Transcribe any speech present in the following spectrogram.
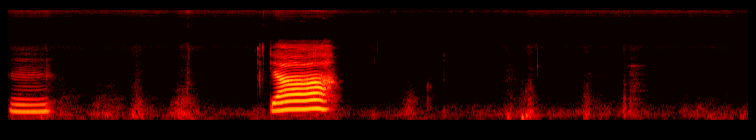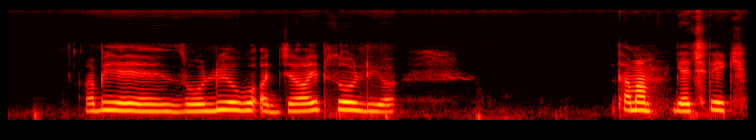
Hmm. Ya. Abi zorluyor bu. Acayip zorluyor. Tamam geçtik.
